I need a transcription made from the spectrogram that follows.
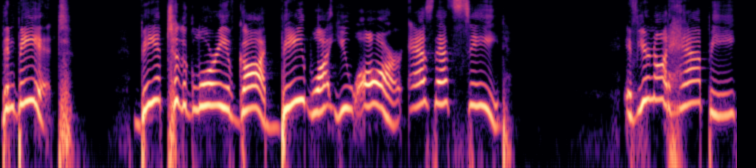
Then be it. Be it to the glory of God. Be what you are as that seed. If you're not happy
